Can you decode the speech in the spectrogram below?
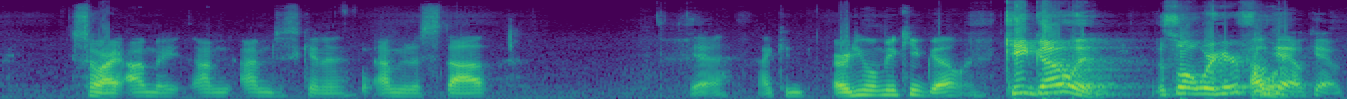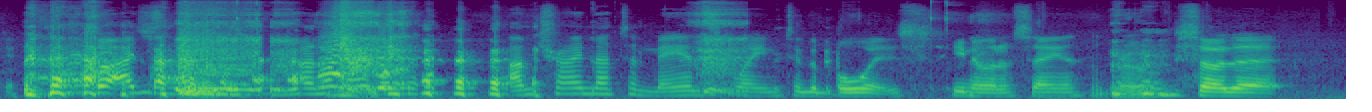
Sorry, I'm a, I'm I'm just gonna I'm gonna stop. Yeah, I can. Or do you want me to keep going? Keep going. That's what we're here for. Okay, okay, okay. So I just I'm trying, not to, I'm trying not to mansplain to the boys. You know what I'm saying? Bro. So the,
